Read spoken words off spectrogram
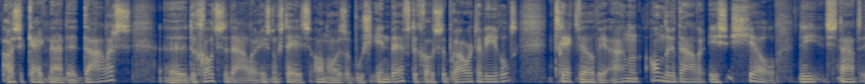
als je kijkt naar de dalers, uh, de grootste daler is nog steeds Anheuser-Busch InBev, de grootste brouwer ter wereld. Trekt wel weer aan. Een andere daler is Shell. Die staat 34%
